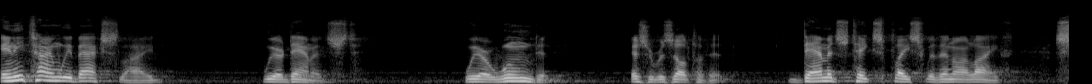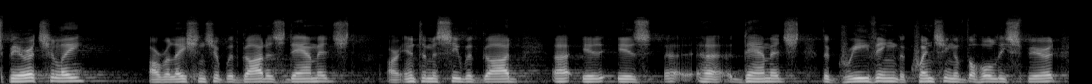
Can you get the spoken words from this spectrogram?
anytime we backslide, we are damaged we are wounded as a result of it. Damage takes place within our life. Spiritually, our relationship with God is damaged, our intimacy with God uh, is, uh, uh, damaged, the grieving, the quenching of the Holy Spirit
